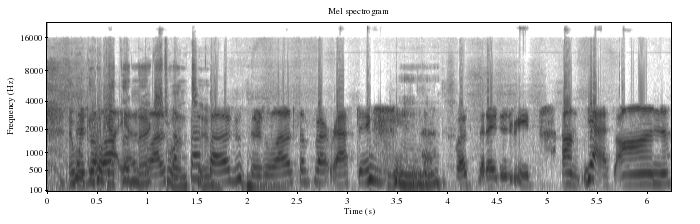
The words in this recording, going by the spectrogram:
And we there's can a get lot, the yeah, next one too. bugs. There's a lot of stuff about rafting in the book that I didn't read. Um, yeah, it's on.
